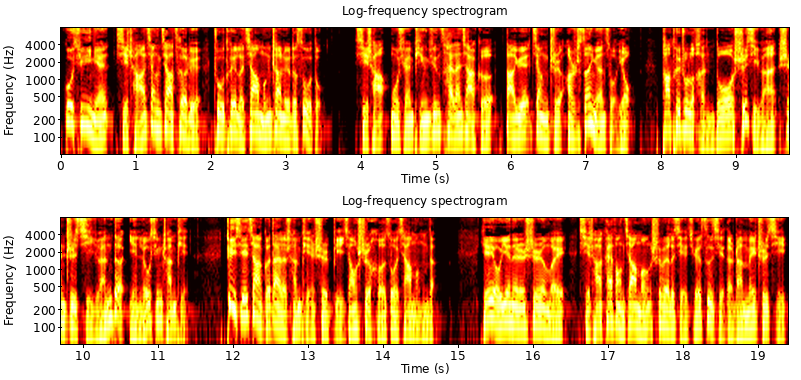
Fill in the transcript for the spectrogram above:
过去一年喜茶降价策略助推了加盟战略的速度。喜茶目前平均菜单价格大约降至二十三元左右，他推出了很多十几元甚至几元的引流型产品，这些价格带的产品是比较适合做加盟的。也有业内人士认为，喜茶开放加盟是为了解决自己的燃眉之急。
